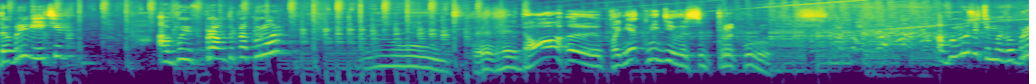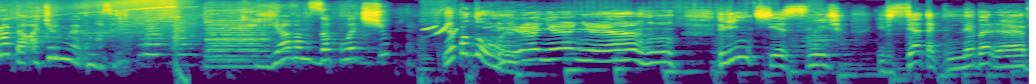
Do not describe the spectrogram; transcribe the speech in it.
Добрый вечер. А вы вправду прокурор? Е, Да, е, понятне діло, прокурор. А вы можете моего брата от тюрьмы отмазать? Я вам заплачу. Я подумаю. Ня-ня-ня. Він чесний і взяток не бере.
